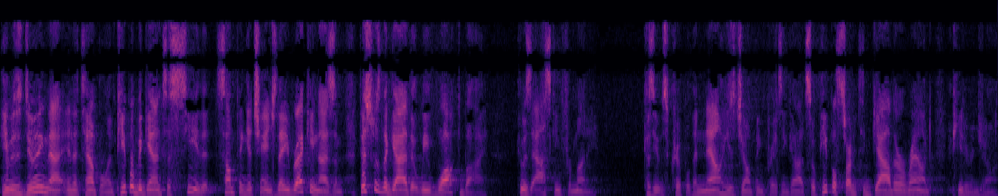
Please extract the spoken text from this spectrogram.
He was doing that in the temple, and people began to see that something had changed. They recognized him. This was the guy that we walked by who was asking for money because he was crippled, and now he's jumping, praising God. So people started to gather around Peter and John.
